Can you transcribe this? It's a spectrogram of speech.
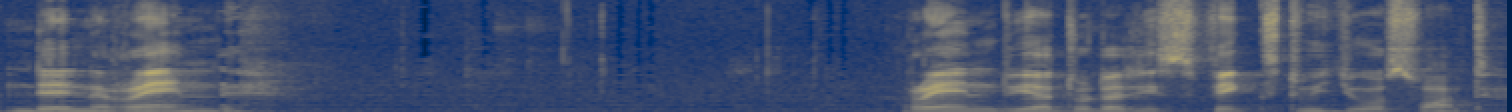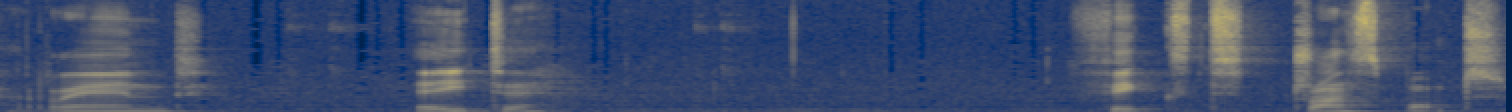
Then rent rent we are told that is fixed which was what rand 80 fixed transport.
